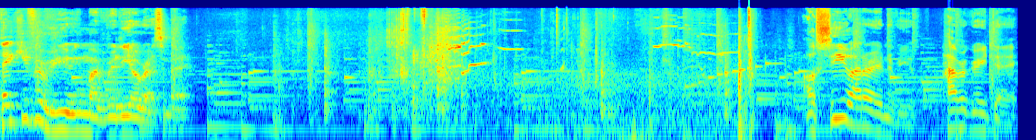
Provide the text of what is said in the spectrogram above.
Thank you for viewing my video resume. I'll see you at our interview. Have a great day.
